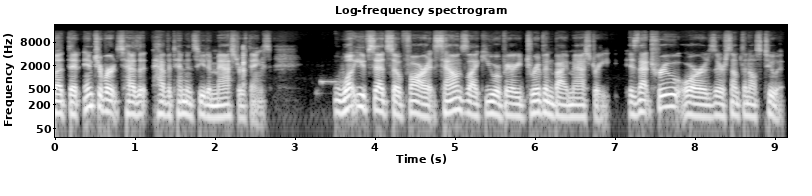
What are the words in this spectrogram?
But that introverts has a, have a tendency to master things. What you've said so far it sounds like you are very driven by mastery. Is that true or is there something else to it?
